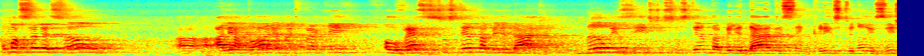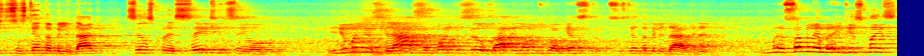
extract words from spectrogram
Uma seleção a, aleatória, mas para que houvesse sustentabilidade. Não existe sustentabilidade sem Cristo e não existe sustentabilidade sem os preceitos do Senhor. E nenhuma desgraça pode ser usada em nome de qualquer sustentabilidade, né? Mas só me lembrei disso, mas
